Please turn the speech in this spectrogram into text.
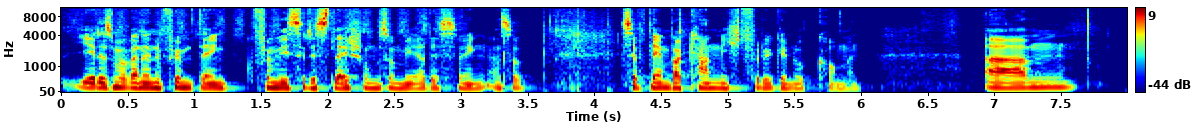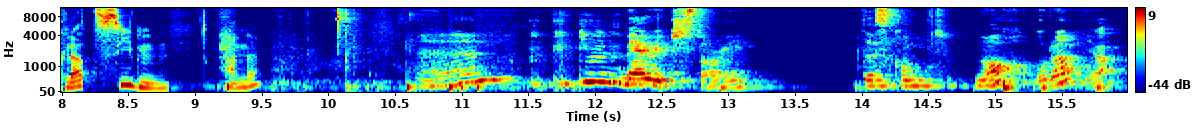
jedes Mal, wenn ich an den Film denke, vermisse ich das Slash umso mehr. Deswegen, also September kann nicht früh genug kommen. Ähm, Platz 7, Anne? Ähm, Marriage Story. Das kommt noch, oder? Ja.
